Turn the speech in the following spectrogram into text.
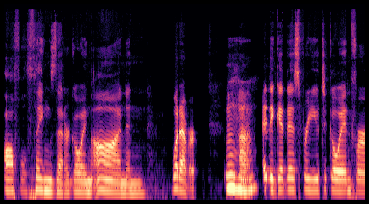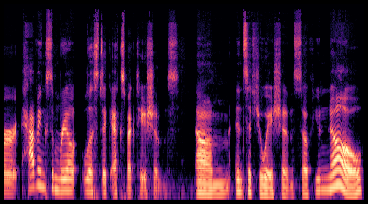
awful things that are going on and whatever. Mm-hmm. Um, I think it is for you to go in for having some realistic expectations um, in situations. So if you know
